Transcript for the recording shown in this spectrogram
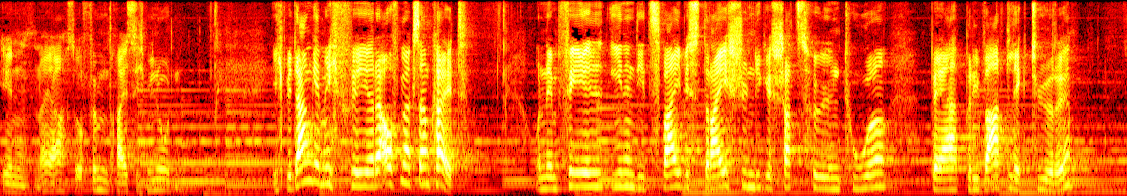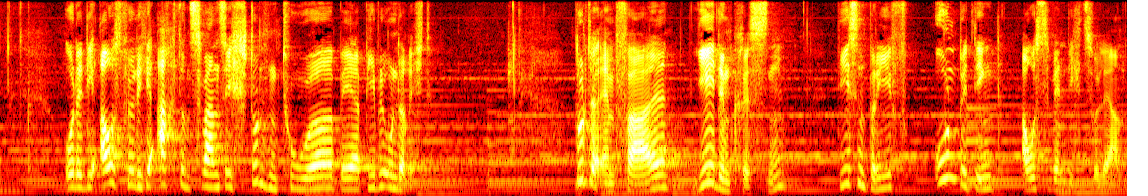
in, naja, so 35 Minuten. Ich bedanke mich für Ihre Aufmerksamkeit und empfehle Ihnen die zwei- bis dreistündige Schatzhöhlentour per Privatlektüre oder die ausführliche 28-Stunden-Tour per Bibelunterricht. Luther empfahl jedem Christen, diesen Brief unbedingt auswendig zu lernen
